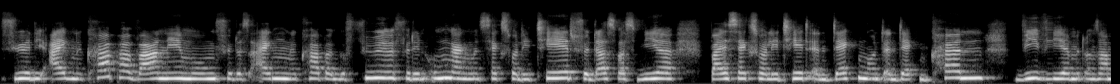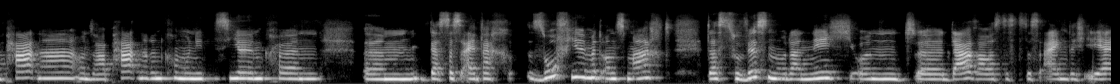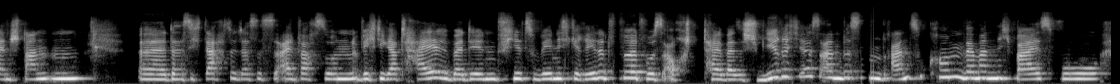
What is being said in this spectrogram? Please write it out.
für die eigene Körperwahrnehmung, für das eigene Körpergefühl, für den Umgang mit Sexualität, für das, was wir bei Sexualität entdecken und entdecken können, wie wir mit unserem Partner, unserer Partnerin kommunizieren können, ähm, dass das einfach so viel mit uns macht, das zu wissen oder nicht. Und äh, daraus ist das eigentlich eher entstanden. Äh, dass ich dachte, das ist einfach so ein wichtiger Teil, über den viel zu wenig geredet wird, wo es auch teilweise schwierig ist, an Wissen dran zu kommen, wenn man nicht weiß, wo.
